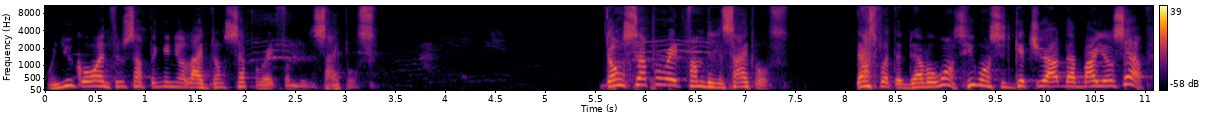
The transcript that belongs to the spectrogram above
When you're going through something in your life, don't separate from the disciples. Don't separate from the disciples. That's what the devil wants. He wants to get you out there by yourself.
